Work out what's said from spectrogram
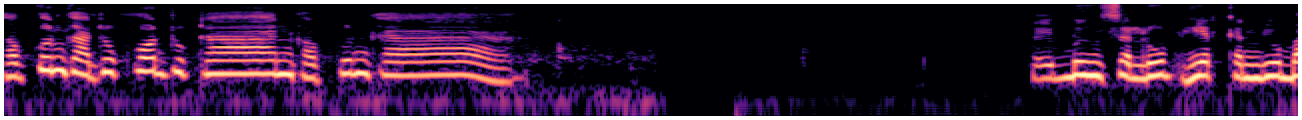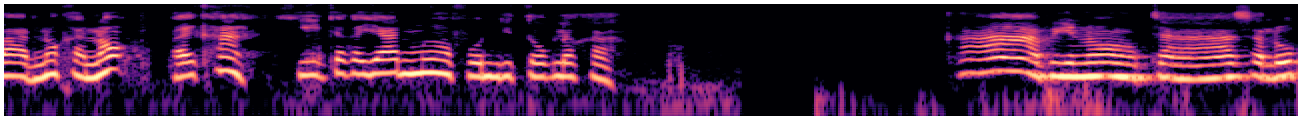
ขอบคุณค่ะทุกคนทุกท่าน ขอบคุณค่ะ ไปบึงสรุปเฮ็ดกันอยู่บ้านเนาะค่ะเนาะ ไปค่ะ ขี่จักรยานเมื่อฝนหยุดตกแล้วค่ะ ค่ะพี่น้องจ๋าสรุป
